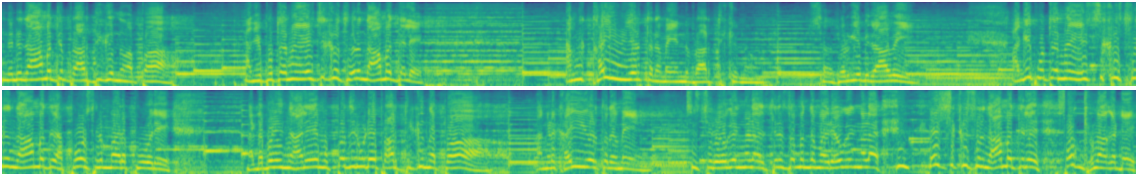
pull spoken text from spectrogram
നിന്റെ നാമത്തിൽ പ്രാർത്ഥിക്കുന്നു അപ്പാ. അങ്ങ് പുത്രനെ യേശു ക്രിസ്തുവിന്റെ നാമത്തിലെ അങ്ങ് കൈ ഉയർത്തണമേ എന്ന് പ്രാർത്ഥിക്കുന്നു. സ്വർഗീയ പിതാവേ അങ്ങ് പുത്രനെ യേശു ക്രിസ്തുവിന്റെ നാമത്തിൽ അപ്പോസ്റ്റന്മാരെ പോലെ നടപടി നാലേ മുപ്പതിലൂടെ പ്രാർത്ഥിക്കുന്നപ്പാ അങ്ങനെ കൈ ഉയർത്തണമേ. ശിശു രോഗങ്ങൾ സ്ഥിര സംബന്ധമായ രോഗങ്ങൾ യേശുക്രിസ്തു നാമത്തിൽ സൗഖ്യമാകട്ടെ.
